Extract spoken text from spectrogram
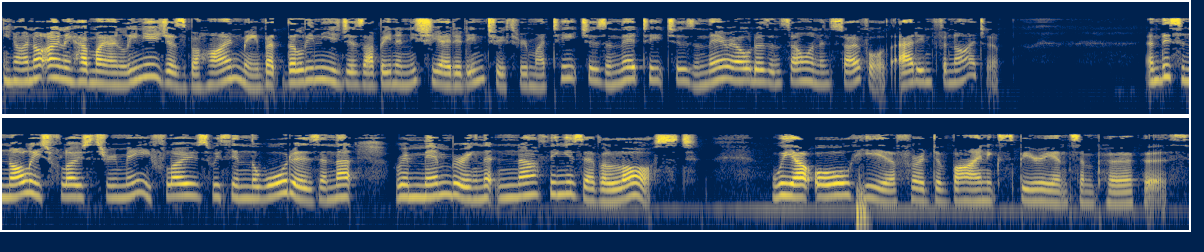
you know, I not only have my own lineages behind me, but the lineages I've been initiated into through my teachers and their teachers and their elders and so on and so forth ad infinitum. And this knowledge flows through me, flows within the waters, and that remembering that nothing is ever lost. We are all here for a divine experience and purpose.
